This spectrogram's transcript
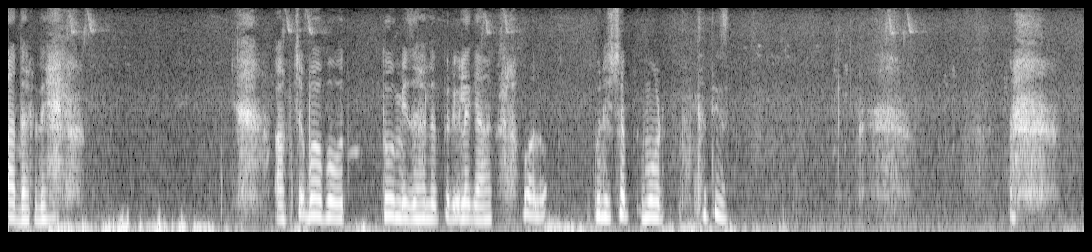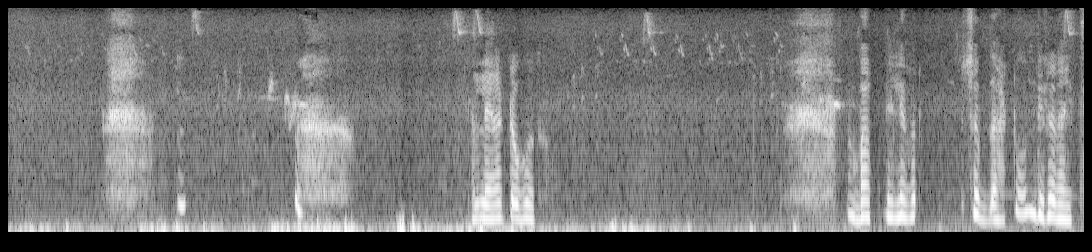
आधार द्यायला. आमच्या बाबा तुम्ही झालं तरी लगे आकाला बोलो कुणी शब्द मोठ नव्हतं तीच. लय आठव होत. बाप नेल्यावर शब्द हटवून दिले नाहीत.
